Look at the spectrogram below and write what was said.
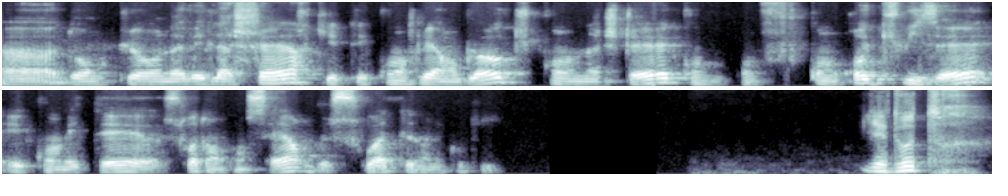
Euh, donc, on avait de la chair qui était congelée en blocs, qu'on achetait, qu'on recuisait et qu'on mettait soit en conserve, soit dans les coquilles. Il y a d'autres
